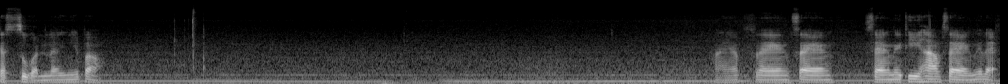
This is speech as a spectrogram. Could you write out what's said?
จัดสวนอะไรอย่างนี้เปล่า ไปครับแซงแซงแซงในที่ห้ามแซงนี่แหละ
